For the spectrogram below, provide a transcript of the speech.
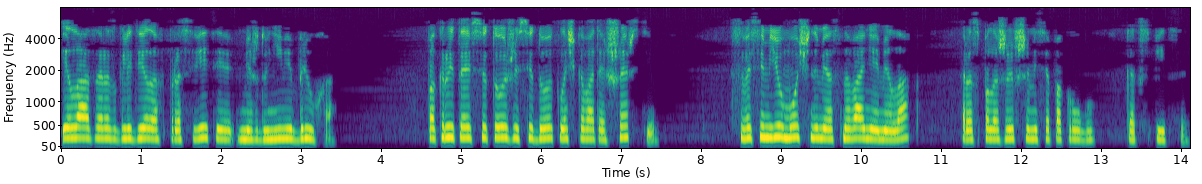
Илаза разглядела в просвете между ними брюхо, покрытое все той же седой клочковатой шерстью, с восемью мощными основаниями лап, расположившимися по кругу, как спицы.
